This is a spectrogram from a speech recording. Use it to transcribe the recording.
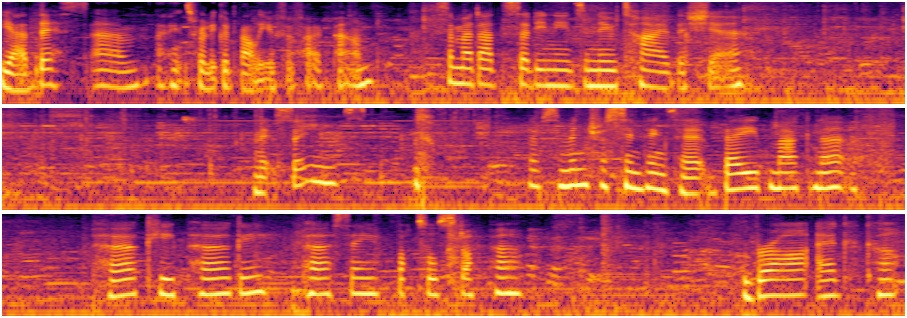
yeah, this um, I think it's really good value for five pound. So my dad said he needs a new tie this year. And it seems. There's some interesting things here. Babe magnet, Perky Pergy, Percy, bottle stopper, bra egg cup,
